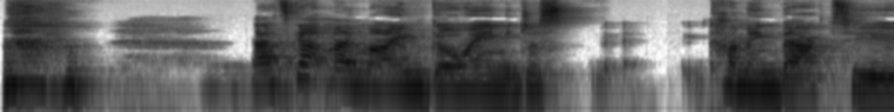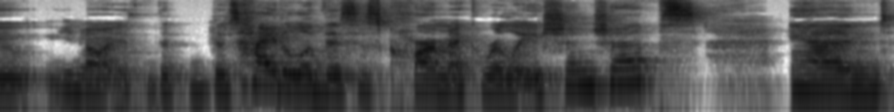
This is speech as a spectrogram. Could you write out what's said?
That's got my mind going just coming back to, you know, the, the title of this is karmic relationships and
